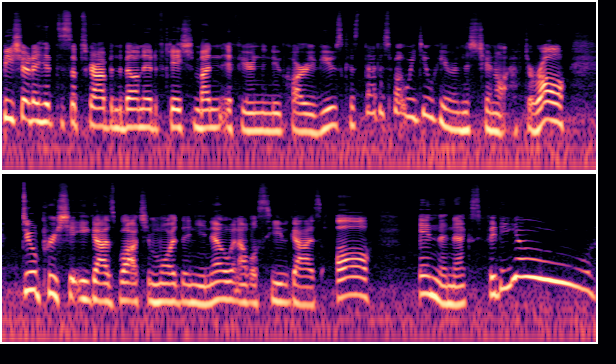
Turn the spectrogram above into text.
Be sure to hit the subscribe and the bell notification button if you're into new car reviews, because that is what we do here in this channel after all. Do appreciate you guys watching more than you know, and I will see you guys all in the next video.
